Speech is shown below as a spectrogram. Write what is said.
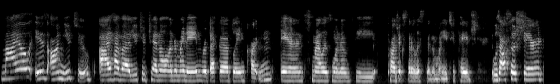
Smile is on YouTube. I have a YouTube channel under my name, Rebecca Blaine Carton, and Smile is one of the projects that are listed on my YouTube page. It was also shared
